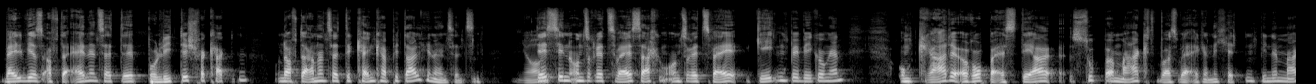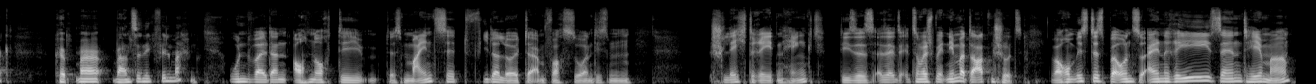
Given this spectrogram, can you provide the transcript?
Weil wir es auf der einen Seite politisch verkacken und auf der anderen Seite kein Kapital hineinsetzen. Ja. Das sind unsere zwei Sachen, unsere zwei Gegenbewegungen. Und gerade Europa als der Supermarkt, was wir eigentlich hätten, Binnenmarkt, könnte man wahnsinnig viel machen. Und weil dann auch noch die, das Mindset vieler Leute einfach so an diesem Schlechtreden hängt. Dieses, also zum Beispiel, nehmen wir Datenschutz. Warum ist das bei uns so ein Riesenthema?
